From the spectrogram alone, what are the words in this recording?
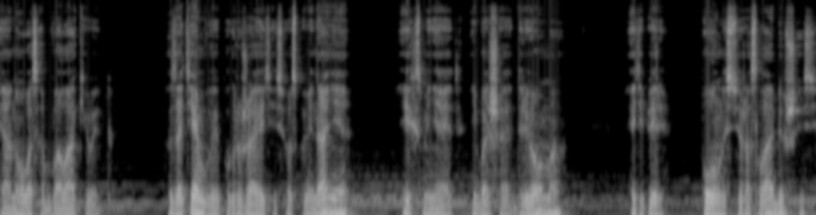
и оно вас обволакивает. Затем вы погружаетесь в воспоминания, их сменяет небольшая дрема, и теперь, полностью расслабившись,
